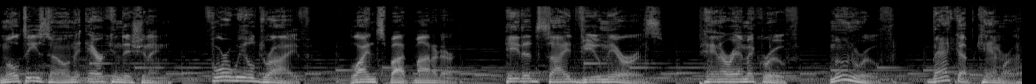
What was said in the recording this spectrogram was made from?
multi-zone air conditioning, four-wheel drive, blind spot monitor, heated side view mirrors, panoramic roof, moonroof, backup camera,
